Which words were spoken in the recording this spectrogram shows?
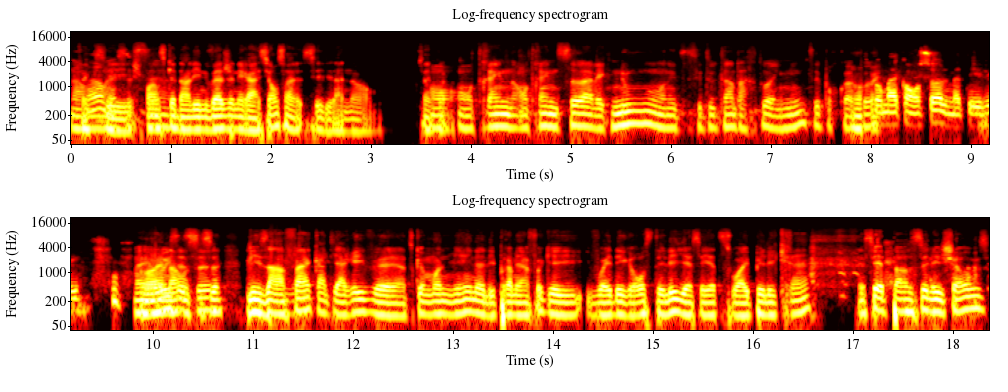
là. Non, mais je pense que dans les nouvelles générations, ça- c'est la norme. On, on traîne, on traîne ça avec nous. On est, c'est tout le temps partout avec nous. Tu sais, pourquoi Ouais. pas. Sur ma console, ma TV. Ouais, Ouais, oui, non, c'est c'est ça. ça. Les enfants, quand ils arrivent, euh, en tout cas, moi, le mien, là, les premières fois qu'ils voyaient des grosses télés, ils essayaient de swiper l'écran, essayaient de passer les choses,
